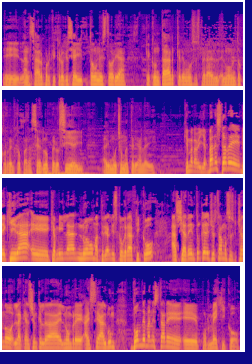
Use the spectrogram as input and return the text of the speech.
eh, lanzar porque creo que sí hay toda una historia que contar. Queremos esperar el, el momento correcto para hacerlo, pero sí hay, hay mucho material ahí. Qué maravilla. Van a estar de, de gira, eh, Camila, nuevo material discográfico hacia adentro, que de hecho estamos escuchando la canción que le da el nombre a este álbum. ¿Dónde van a estar eh, eh, por México?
